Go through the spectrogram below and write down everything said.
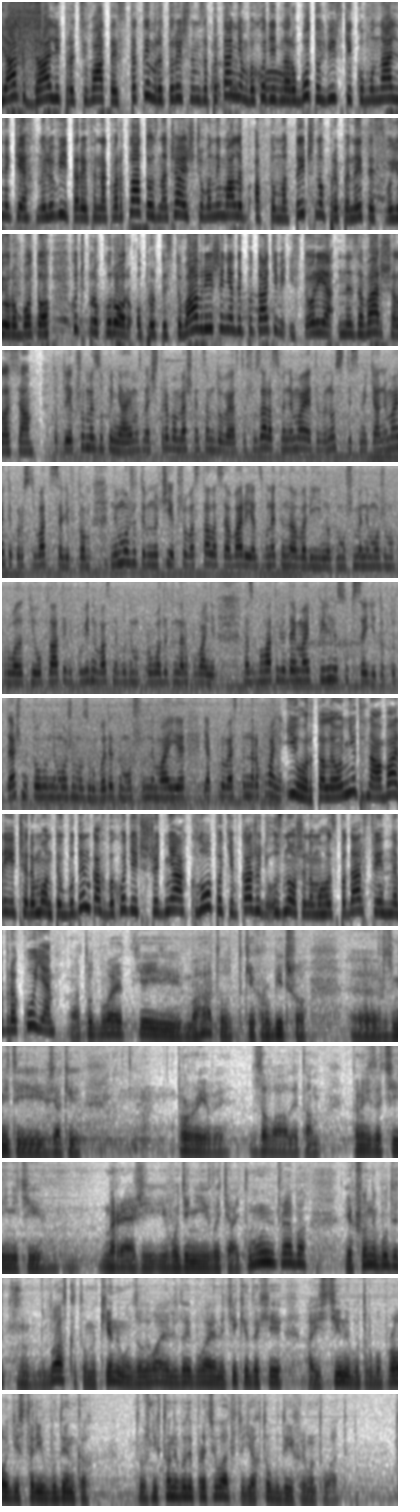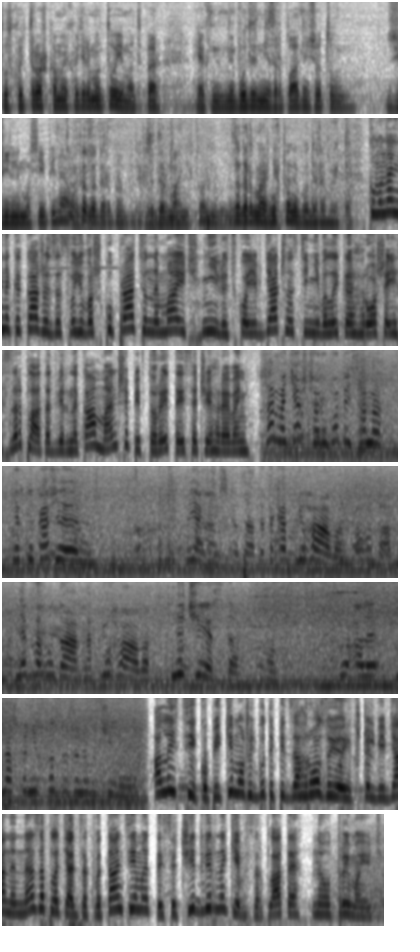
Як далі працювати? З таким риторичним запитанням виходять на роботу львівські комунальники. Нульові тарифи на квартплату означають, що вони мали б автоматично припинити свою роботу. Хоч прокурор опротестував рішення депутатів, історія не завершилася. Тобто, якщо ми зупиняємо, значить треба мешканцям довести, що зараз ви не маєте виносити сміття, не маєте користуватися ліфтом, не можете вночі, якщо у вас сталася аварія, дзвонити на аварійну, тому що ми не можемо проводити оплати. Відповідно, вас не будемо проводити нарахування. Нас багато людей мають пільги субсидії, тобто теж ми того не можемо зробити, тому що немає як провести нарахування. Ігор та Леонід на аварії чи ремонти в будинках виходять щодня. Клопотів, кажуть, у зношеному господарстві не бракує. А тут буває є і багато таких робіт, що розумієте, і всякі прориви, завали, там, каналізаційні ті мережі і водяні летять. Тому треба, якщо не буде, ну, будь ласка, то ми кинемо, заливає людей, буває не тільки дахи, а й стіни, бо трубопроводі старі в будинках. Тож ніхто не буде працювати тоді, а хто буде їх ремонтувати? Тут хоч трошки ми хоч ремонтуємо, а тепер, як не буде ні зарплати, нічого, то звільнимося і підемо. Хто задарма буде робити? Задарма ніхто не буде. Задарма ж ніхто не буде робити. Комунальники кажуть, за свою важку працю не мають ні людської вдячності, ні великих грошей. Зарплата двірника менше півтори тисячі гривень. Сама тяжча робота і сама, як то каже, ну як вам сказати, така плюгава. Неблагодарна. Неблагодарна, плюгава, нечиста. О. Але нас то ніхто дуже не оцінює. Але й ці копійки можуть бути під загрозою. Якщо львів'яни не заплатять за квитанціями, тисячі двірників зарплати не отримають.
